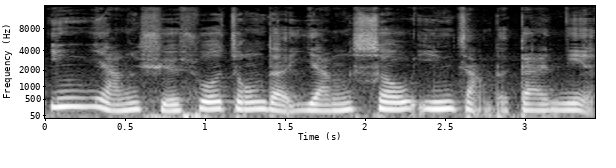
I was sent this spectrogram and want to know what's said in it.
阴阳学说中的阳收阴长的概念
